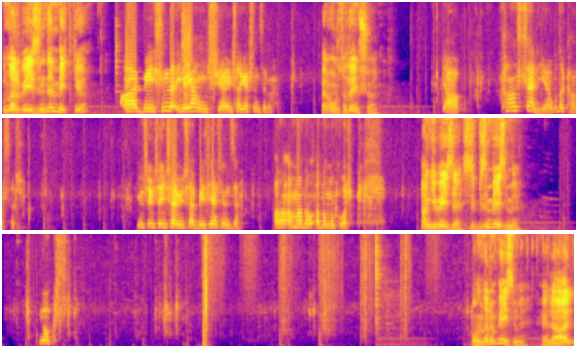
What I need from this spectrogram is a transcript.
Bunlar base'inde mi bekliyor? Aa base'inde yay almış ya Yunus abi gelsenize be. Ben ortadayım şu an. Ya kanser ya bu da kanser. Yunus abi Yunus abi Yunus abi, Yunus abi base'e gelsenize. Adam, ama adam, adamın oku var. Hangi base'e? Siz bizim base mi? Yok. Onların base mi? Helal.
